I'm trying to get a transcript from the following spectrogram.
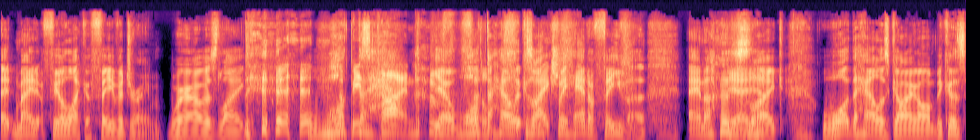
it made it feel like a fever dream where I was like, the what best he- kind. yeah, what the hell? Because I actually had a fever, and I was Yeah, yeah. like, "What the hell is going on?" Because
